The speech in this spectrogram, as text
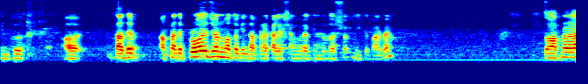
কিন্তু তাদের, আপনাদের প্রয়োজন মতো কিন্তু আপনারা কালেকশনগুলো কিন্তু দর্শক নিতে পারবেন। তো আপনারা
